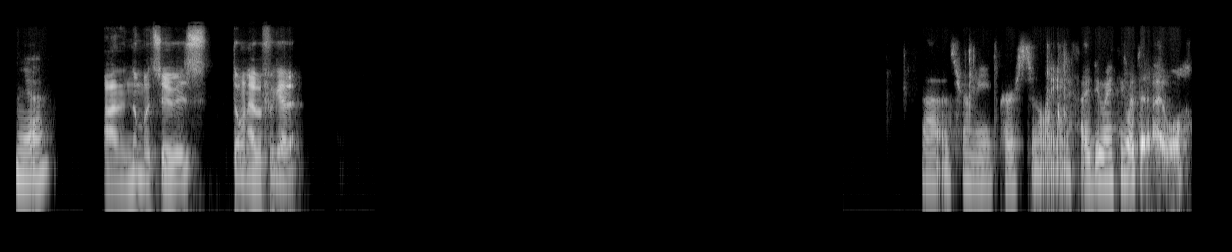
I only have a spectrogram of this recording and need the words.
Yeah. And number two is don't ever forget it. That is for me personally. If I do anything with it, I will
